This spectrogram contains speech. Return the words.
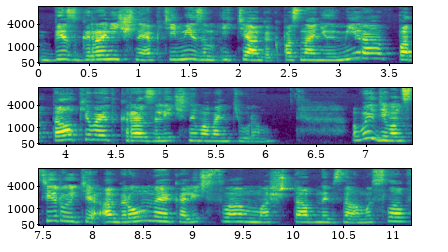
безграничный оптимизм и тяга к познанию мира подталкивает к различным авантюрам. Вы демонстрируете огромное количество масштабных замыслов,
